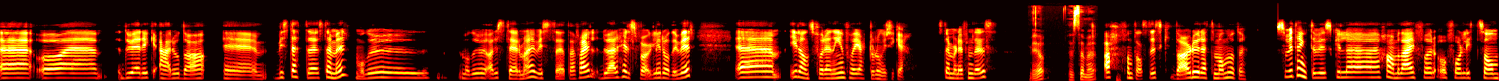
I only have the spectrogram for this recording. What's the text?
Eh, og eh, du, Erik, er jo da Hvis dette stemmer, må du, må du arrestere meg hvis dette er feil. Du er helsefaglig rådgiver i Landsforeningen for hjerte- og lungesyke. Stemmer det fremdeles? Ja, det stemmer. Ah, Fantastisk. Da er du rette mann, vet du. Så vi tenkte vi skulle ha med deg for å få litt sånn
